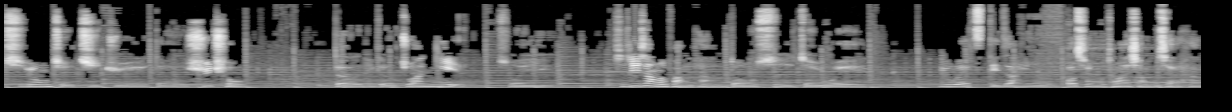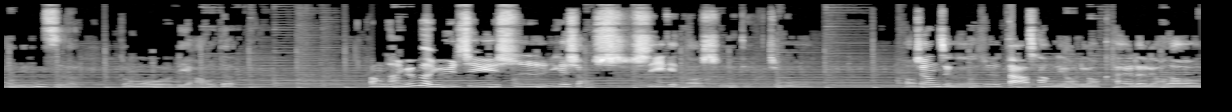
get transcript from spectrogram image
使用者直觉的需求。的一个专业，所以实际上的访谈都是这一位 UX designer。抱歉，我突然想不起来他的名字了。跟我聊的访谈原本预计是一个小时，十一点到十二点，结果好像整个就是大畅聊聊开了，聊到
